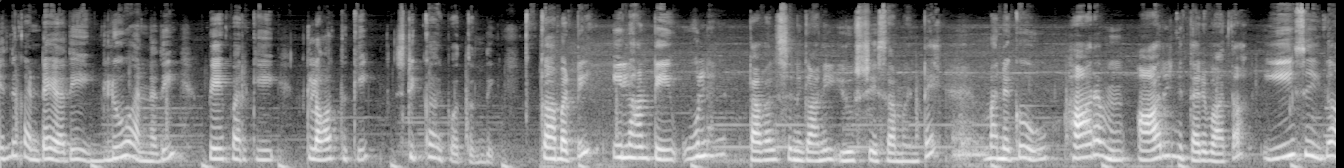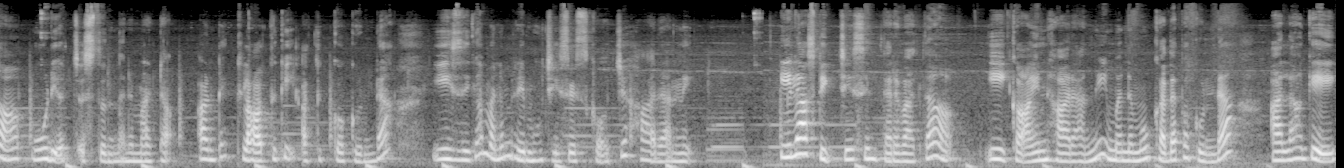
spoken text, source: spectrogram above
ఎందుకంటే అది గ్లూ అన్నది పేపర్కి క్లాత్కి స్టిక్ అయిపోతుంది. కాబట్టి ఇలాంటి ఊలెన్ టవల్స్ని కానీ యూస్ చేసామంటే మనకు హారం ఆరిన తర్వాత ఈజీగా ఊడి వచ్చేస్తుంది అనమాట అంటే క్లాత్కి అతుక్కోకుండా ఈజీగా మనం రిమూవ్ చేసేసుకోవచ్చు హారాన్ని. ఇలా స్టిక్ చేసిన తర్వాత ఈ కాయిన్ హారాన్ని మనము కదపకుండా అలాగే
